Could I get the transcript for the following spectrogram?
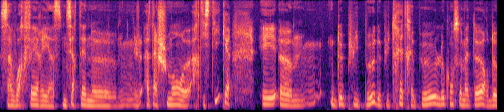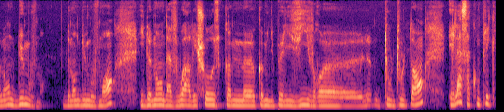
savoir-faire et un- une certaine euh, attachement artistique. Et depuis peu, depuis très très peu, le consommateur demande du mouvement. Demande du mouvement, il demande à voir les choses comme, euh, comme il peut les vivre euh, tout, tout le temps. Et là, ça complique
